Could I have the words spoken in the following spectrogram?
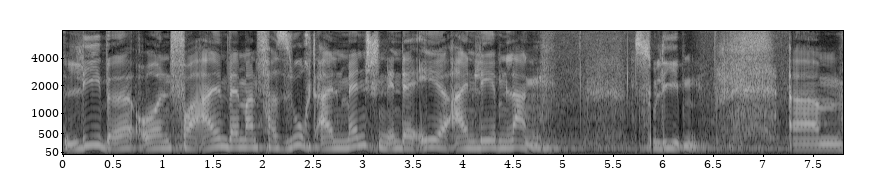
Liebe und vor allem, wenn man versucht, einen Menschen in der Ehe ein Leben lang zu lieben ähm,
